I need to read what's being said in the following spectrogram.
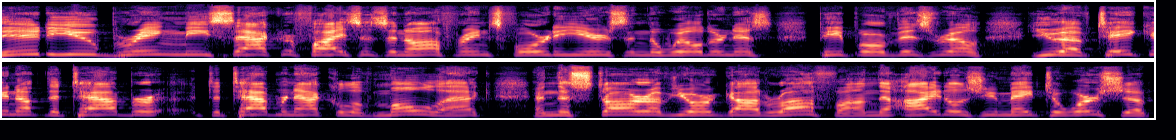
Did you bring me sacrifices and offerings 40 years in the wilderness, people of Israel? You have taken up the, the tabernacle of Molech and the star of your God Rephan, the idols you made to worship.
